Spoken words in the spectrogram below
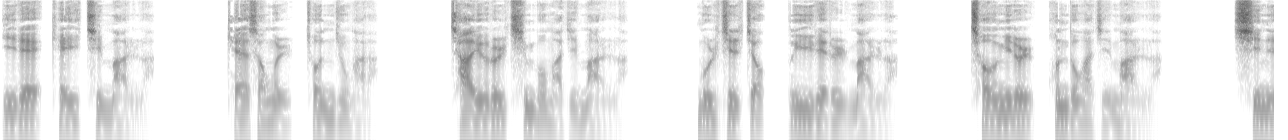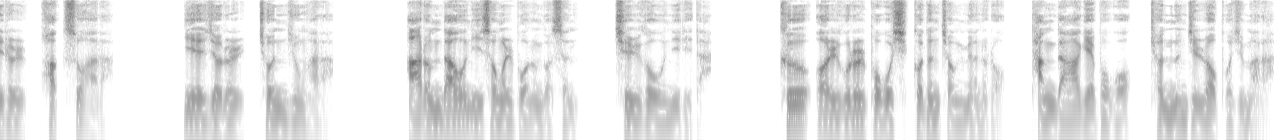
일에 개의치 말라. 개성을 존중하라. 자유를 침범하지 말라. 물질적 의뢰를 말라. 정의를 혼동하지 말라. 신의를 확소하라. 예절을 존중하라. 아름다운 이성을 보는 것은 즐거운 일이다. 그 얼굴을 보고 싶거든 정면으로 당당하게 보고 곁눈질로 보지 마라.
